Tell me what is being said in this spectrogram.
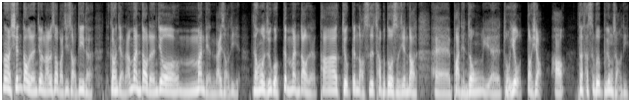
那先到的人就拿着扫把去扫地的。刚刚讲的，慢到的人就慢点来扫地。然后如果更慢到的，他就跟老师差不多时间到，呃，八点钟也左右到校。好，那他是不是不用扫地？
